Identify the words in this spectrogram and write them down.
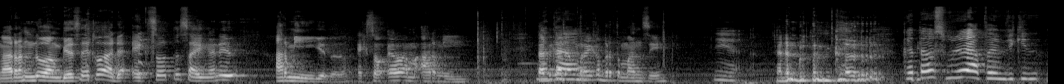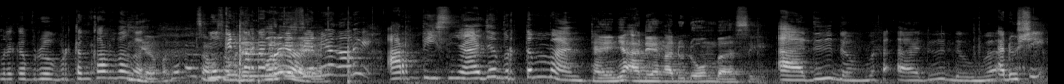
ngarang doang. Biasanya kok ada EXO tuh saingannya Army gitu. EXO L sama Army. Tapi Nggak kadang mereka berteman sih. iya Kadang bertengkar. Gak tahu sebenarnya apa yang bikin mereka berdua bertengkar tuh nggak? Iya, padahal kan sama-sama Mungkin dari karena Korea netizennya ya. kali. Artisnya aja berteman. Kayaknya ada yang adu domba sih. Aduh domba, aduh domba. Aduh sih.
